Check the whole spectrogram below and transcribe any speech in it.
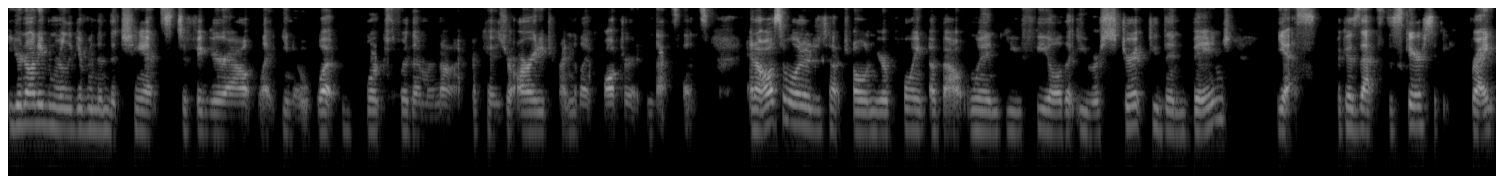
you're not even really giving them the chance to figure out like you know what works for them or not because you're already trying to like alter it in that sense. And i also wanted to touch on your point about when you feel that you restrict you then binge. Yes because that's the scarcity right?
